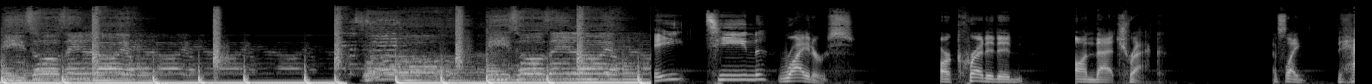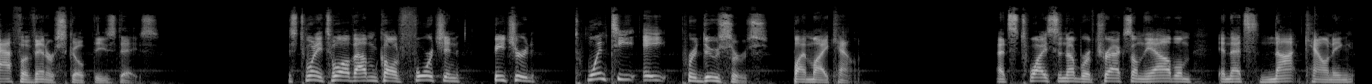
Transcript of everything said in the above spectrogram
These hoes ain't loyal. These hoes ain't loyal. 18 writers are credited on that track. That's like half of Interscope these days. His 2012 album called Fortune featured 28 producers by my count. That's twice the number of tracks on the album, and that's not counting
